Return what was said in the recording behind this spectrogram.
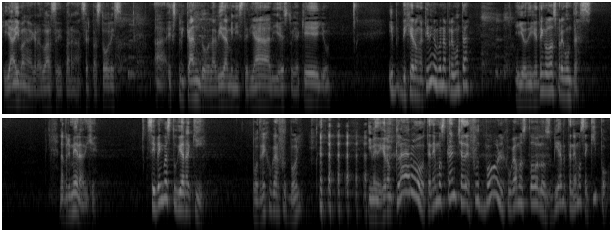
que ya iban a graduarse para ser pastores, ah, explicando la vida ministerial y esto y aquello. Y dijeron, ¿tienen alguna pregunta? Y yo dije, tengo dos preguntas. La primera dije, si vengo a estudiar aquí, ¿podré jugar fútbol? Y me dijeron, claro, tenemos cancha de fútbol, jugamos todos los viernes, tenemos equipo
